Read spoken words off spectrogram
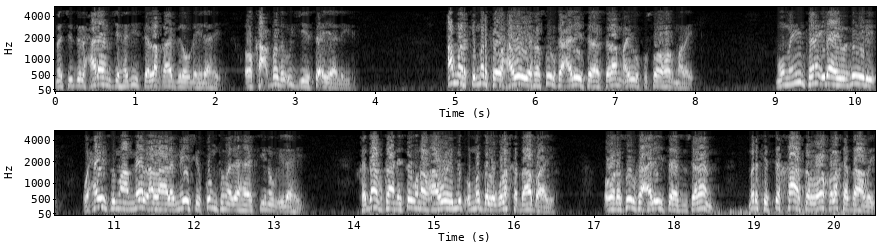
masjidulxaraam jihadiisa la qaabilow dheh ilaahay. Oo kacbada u jeesa ayaa la yidhi. Amarkii marka waxaa weeye rasuulka calayhi salaatu salaam ayuu ku soo hormaray. Mu'miniintana ilaahay wuxuu yidhi waxaysumaa meel allaale meeshii kuntum ad ahaatiinow ilaahay khitaabkan isaguna waxaa weye mid ummadda lagula khidaabaayo oo rasuulka calayhi salaatu wasalaam markii si khaasa loola khidaabay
